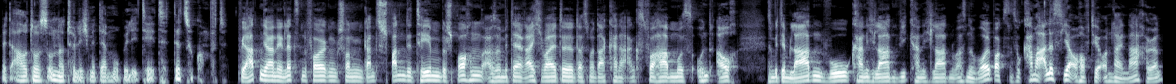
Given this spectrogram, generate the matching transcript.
mit Autos und natürlich mit der Mobilität der Zukunft. Wir hatten ja in den letzten Folgen schon ganz spannende Themen besprochen, also mit der Reichweite, dass man da keine Angst vor haben muss und auch also mit dem Laden, wo kann ich laden, wie kann ich laden, was eine Wallbox und so kann man alles hier auch auf dir online nachhören.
